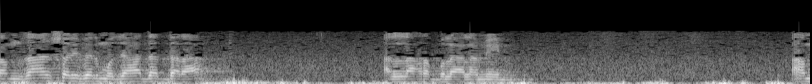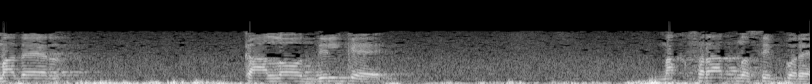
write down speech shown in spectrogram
রমজান শরীফের মুজাহাদার দ্বারা আল্লাহ রব্বুল্লা আলমিন আমাদের কালো দিলকে মাকফরাত নসিব করে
